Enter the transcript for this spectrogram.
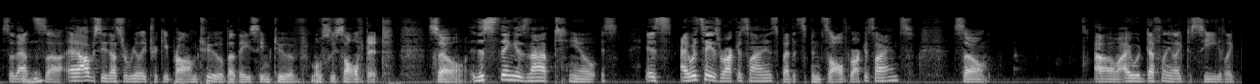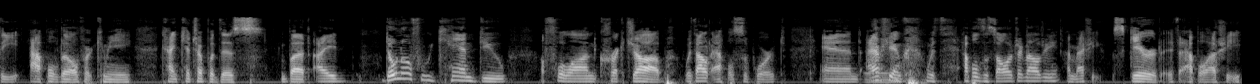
so that's mm-hmm. uh, obviously that's a really tricky problem too, but they seem to have mostly solved it. So this thing is not you know it's it's I would say it's rocket science, but it's been solved rocket science. So um, I would definitely like to see like the Apple developer community kind of catch up with this, but I don't know if we can do a full-on correct job without Apple support. And right. actually, with Apple's installer technology, I'm actually scared if Apple actually,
